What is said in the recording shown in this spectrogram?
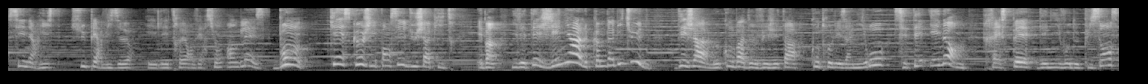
scénariste, superviseur et lettreur version anglaise. Bon, qu'est-ce que j'ai pensé du chapitre? Eh ben, il était génial comme d'habitude Déjà, le combat de Vegeta contre les amiraux, c'était énorme. Respect des niveaux de puissance,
